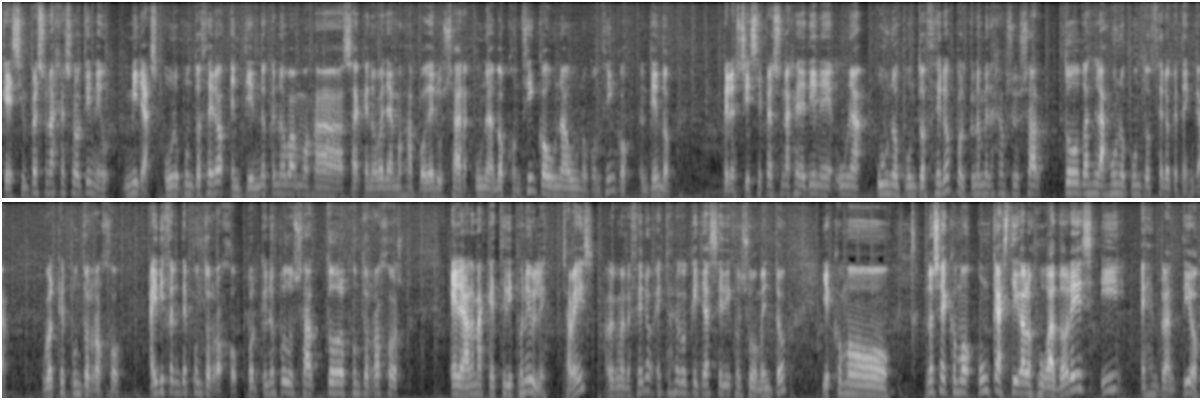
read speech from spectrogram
que si un personaje solo tiene miras 1.0, entiendo que no vamos a. O sea, que no vayamos a poder usar una 2.5 o una 1.5. Entiendo. Pero si ese personaje tiene una 1.0, ¿por qué no me dejamos usar todas las 1.0 que tenga? Igual que el punto rojo. Hay diferentes puntos rojos. ¿Por qué no puedo usar todos los puntos rojos en las armas que esté disponible? ¿Sabéis a lo que me refiero? Esto es algo que ya se dijo en su momento. Y es como. No sé, es como un castigo a los jugadores. Y es en plan, tío.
